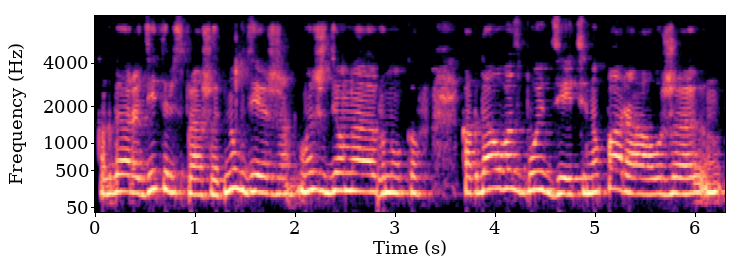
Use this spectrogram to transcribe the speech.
когда родители спрашивают, ну где же, мы ждем внуков, когда у вас будут дети, ну пора уже.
